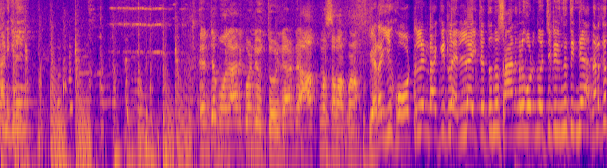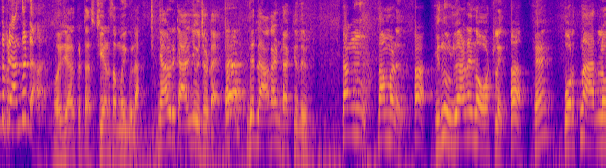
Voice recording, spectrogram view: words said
കാണിക്കണേ? എന്റെ മുതലാളിക്ക് വേണ്ടി തൊഴിലാളിയുടെ ആത്മസമർപ്പണം. എടാ ഈ ഹോട്ടലിൽ ഉണ്ടാക്കിയിട്ടുള്ള എല്ലാ ഐറ്റത്തും സാധനങ്ങൾ കൊണ്ടു വെച്ചിട്ടിരുന്ന് തിന്നാ? നിനക്കത് ഭ്രാന്തണ്ട? ഒരാൾക്ക് ടെസ്റ്റ് ചെയ്യാൻ സമ്മതിക്കൂല. ഞാൻ ഒരു കാര്യം ചോദിച്ചോട്ടെ? ഇതെല്ലാം ആരാ ഉണ്ടാക്കിയത്? നമ്മൾ. ഇന്ന് ഉദ്ഘാടനം ചെയ്യുന്ന ഹോട്ടൽ. ഏഹ് പുറത്തുനിന്ന് ആരെല്ലോ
